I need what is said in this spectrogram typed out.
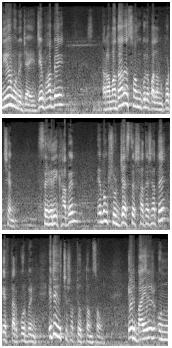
নিয়ম অনুযায়ী যেভাবে রামাদানের সমগুলো পালন করছেন, সেহরি খাবেন এবং সূর্যাস্তের সাথে সাথে ইফতার করবেন। এটাই হচ্ছে সবচেয়ে উত্তম সৌম এর বাইরের অন্য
